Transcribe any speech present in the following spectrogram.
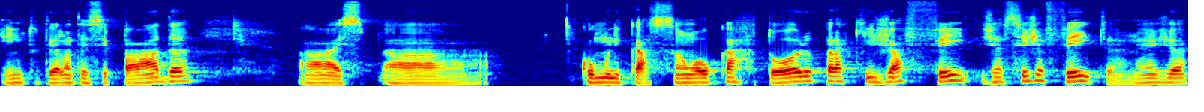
em tutela antecipada a, a comunicação ao cartório para que já, fei, já seja feita, né, já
